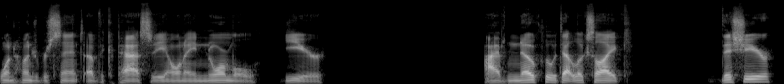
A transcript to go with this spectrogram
100% of the capacity on a normal year. I have no clue what that looks like this year,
